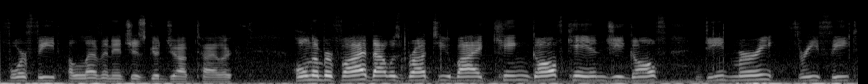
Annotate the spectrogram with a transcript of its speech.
4 feet 11 inches. Good job, Tyler. Hole number five, that was brought to you by King Golf, KNG Golf. Dean Murray, 3 feet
